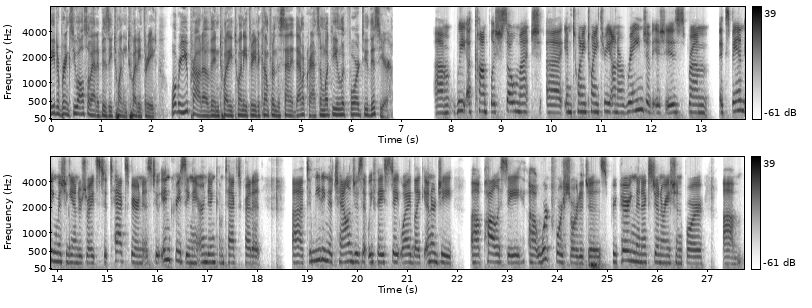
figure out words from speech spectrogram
Leader Brinks, you also had a busy 2023. What were you proud of in 2023 to come from the Senate Democrats, and what do you look forward to this year? Um, we accomplished so much uh, in 2023 on a range of issues from expanding Michiganders' rights to tax fairness to increasing the earned income tax credit uh, to meeting the challenges that we face statewide, like energy uh, policy, uh, workforce shortages, preparing the next generation for um,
